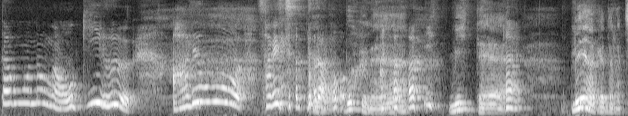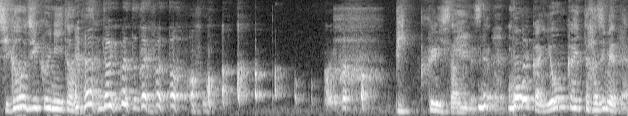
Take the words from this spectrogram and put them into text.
たものが起きるあれをもうされちゃったらもう僕ね 見ては目開けたら違う時空にいたんですよ。どういうこと？どういうこと？びっくりしたんですけど今回4回行って初めて。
